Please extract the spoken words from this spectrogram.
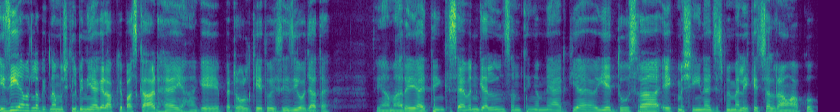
इजी है मतलब इतना मुश्किल भी नहीं है, अगर आपके पास कार्ड है यहाँ के पेट्रोल के तो इस ईजी हो जाता है। तो ये हमारे I think seven gallon something हमने ऐड किया है, और ये दूसरा एक मशीन है जिसमें मैं लेके चल रहा हूँ आपको।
